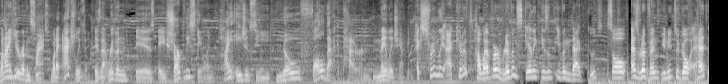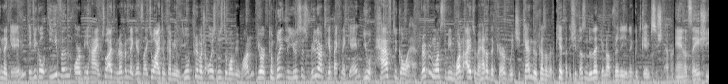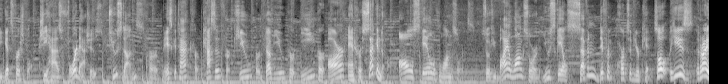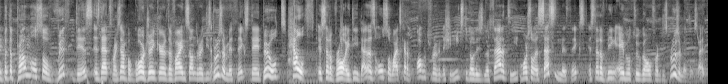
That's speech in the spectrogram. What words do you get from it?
When I hear Riven say, what I actually think is that Riven is a sharply scaling, high agency, no fallback pattern melee champion. Extremely accurate. However, Riven scaling isn't even that good. So as Riven, you need to go ahead in the game. If you go even or behind two item Riven against like two item Camille, you will pretty much always lose the 1v1. You're completely useless, really hard to get back in the game. You have to go ahead. Riven wants to be one item ahead of the curve, which she can do because of her kit, but if she doesn't do that, you're not really in a good game position ever. And let's say she gets first blood. She has four dashes, two stuns, her basic attack, her passive, her Q, her W, her E, her R, and her second R all scale with longswords. So if you buy a longsword, you scale seven different parts of your kit. So he's right, but the problem also with this is that, for example, Goredrinker, Divine Sunderer, these bruiser mythics, they build health instead of raw AD. That is also why it's kind of awkward for her that she needs to go this lethality, more so assassin mythics, instead of being able to go for these bruiser mythics, right?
